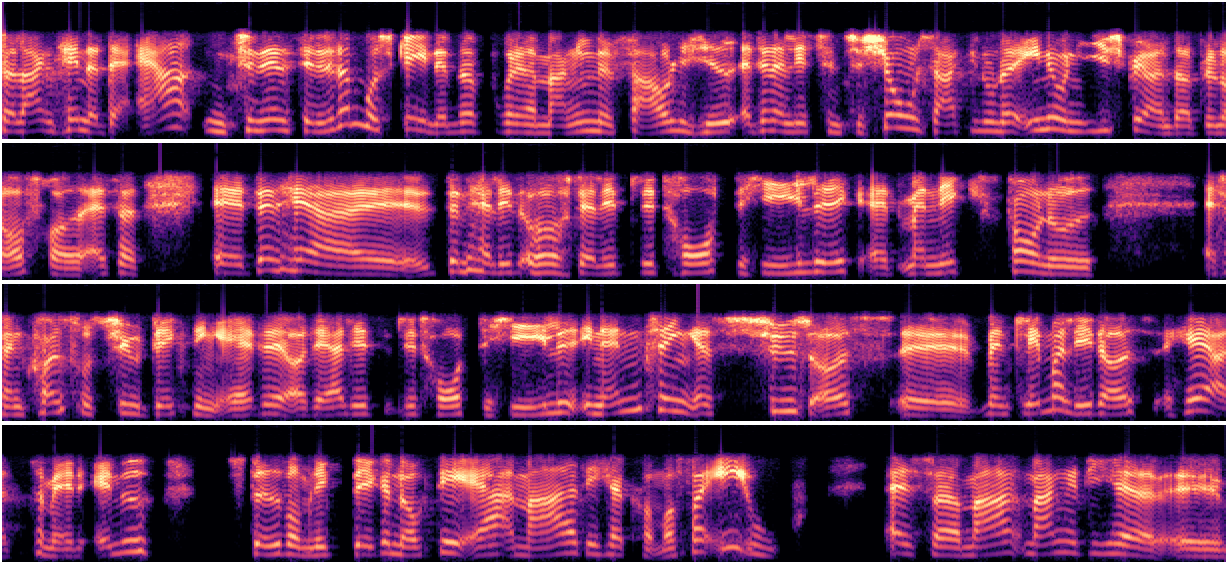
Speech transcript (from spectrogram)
så langt hen, at der er en tendens til, netop måske netop på grund af manglende faglighed, at den er lidt sensationsagtig. Nu der er endnu en isbjørn, der er blevet offret. Altså, øh, den her, øh, den her lidt, åh, det er lidt, lidt hårdt det hele, ikke? At man ikke får noget, altså en konstruktiv dækning af det, og det er lidt, lidt hårdt det hele. En anden ting, jeg synes også, øh, man glemmer lidt også her, som er et andet sted, hvor man ikke dækker nok, det er, at meget af det her kommer fra EU. Altså ma- mange af de her øh,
